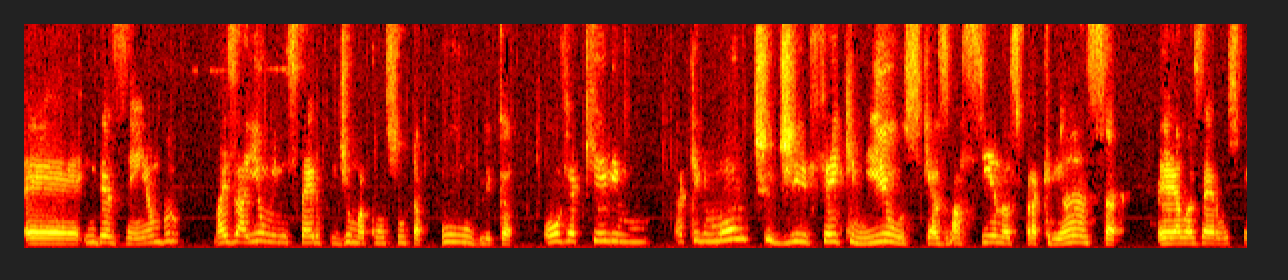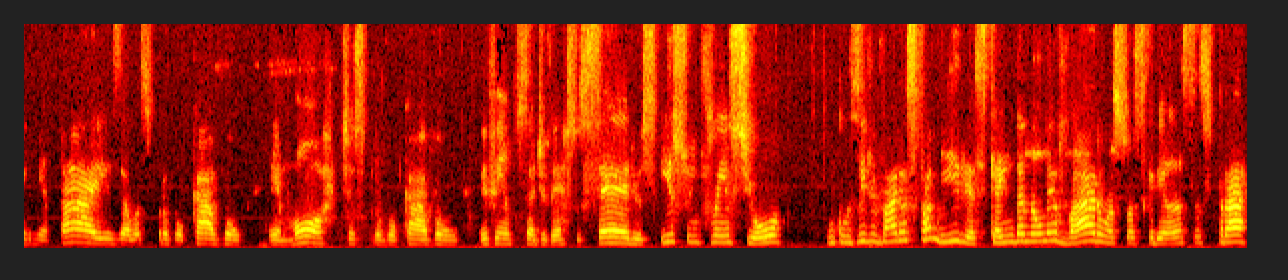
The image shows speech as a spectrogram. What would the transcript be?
é, em dezembro, mas aí o Ministério pediu uma consulta pública, houve aquele, aquele monte de fake news que as vacinas para criança elas eram experimentais, elas provocavam é, mortes, provocavam eventos adversos sérios. Isso influenciou, inclusive, várias famílias que ainda não levaram as suas crianças para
